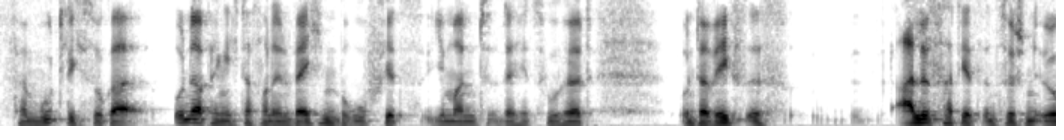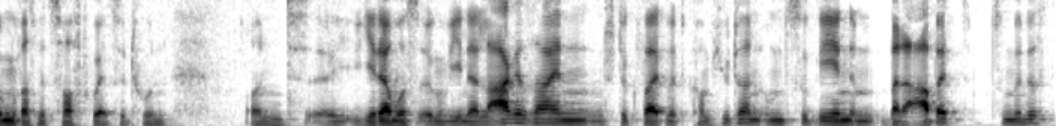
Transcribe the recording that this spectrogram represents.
vermutlich sogar unabhängig davon, in welchem Beruf jetzt jemand, der hier zuhört, unterwegs ist. Alles hat jetzt inzwischen irgendwas mit Software zu tun. Und äh, jeder muss irgendwie in der Lage sein, ein Stück weit mit Computern umzugehen, im, bei der Arbeit zumindest.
